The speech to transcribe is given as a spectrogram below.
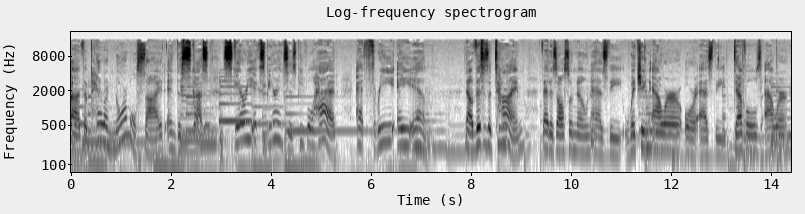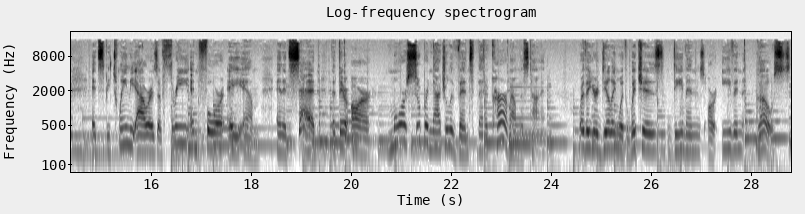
uh, the paranormal side and discuss scary experiences people had at 3 a.m. Now, this is a time that is also known as the witching hour or as the devil's hour. It's between the hours of 3 and 4 a.m. And it's said that there are more supernatural events that occur around this time. Whether you're dealing with witches, demons, or even ghosts,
